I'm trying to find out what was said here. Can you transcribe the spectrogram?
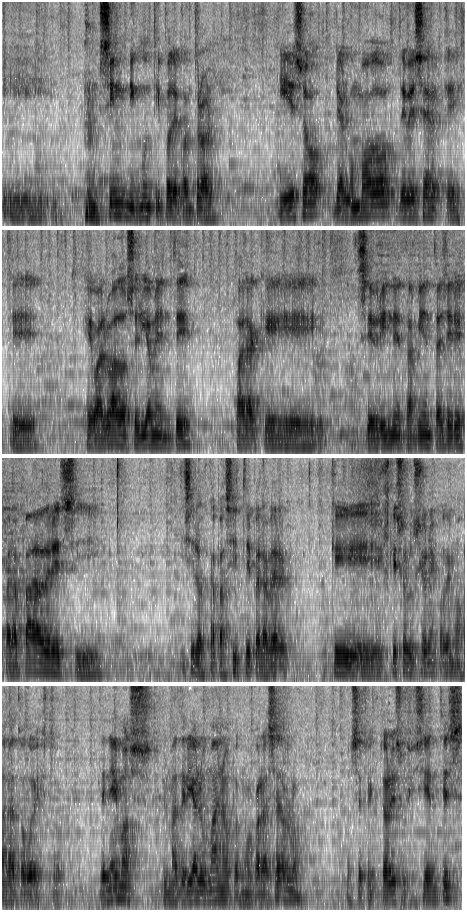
y sin ningún tipo de control. Y eso de algún modo debe ser este, evaluado seriamente para que se brinden también talleres para padres y, se los capacite para ver qué, qué, soluciones podemos dar a todo esto. Tenemos el material humano como para hacerlo, los efectores suficientes,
